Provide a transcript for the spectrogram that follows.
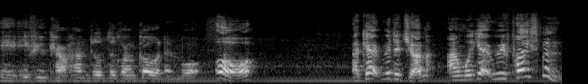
if you can't handle the Llangollen anymore, or I get rid of John and we get a replacement.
